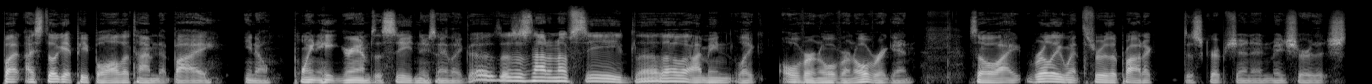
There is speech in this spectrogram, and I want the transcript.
But I still get people all the time that buy, you know, 0.8 grams of seed and they say like, this, this is not enough seed. I mean, like over and over and over again. So I really went through the product description and made sure that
